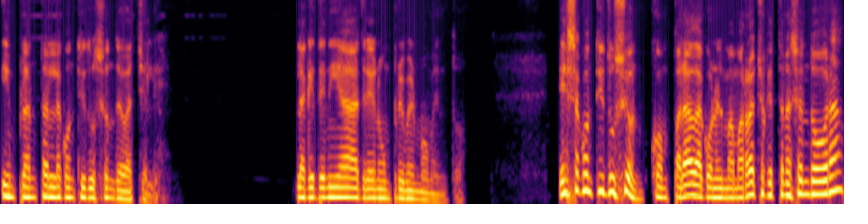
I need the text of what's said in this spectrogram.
implantar la constitución de Bachelet, la que tenía Atria en un primer momento. Esa constitución, comparada con el mamarracho que están haciendo ahora,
